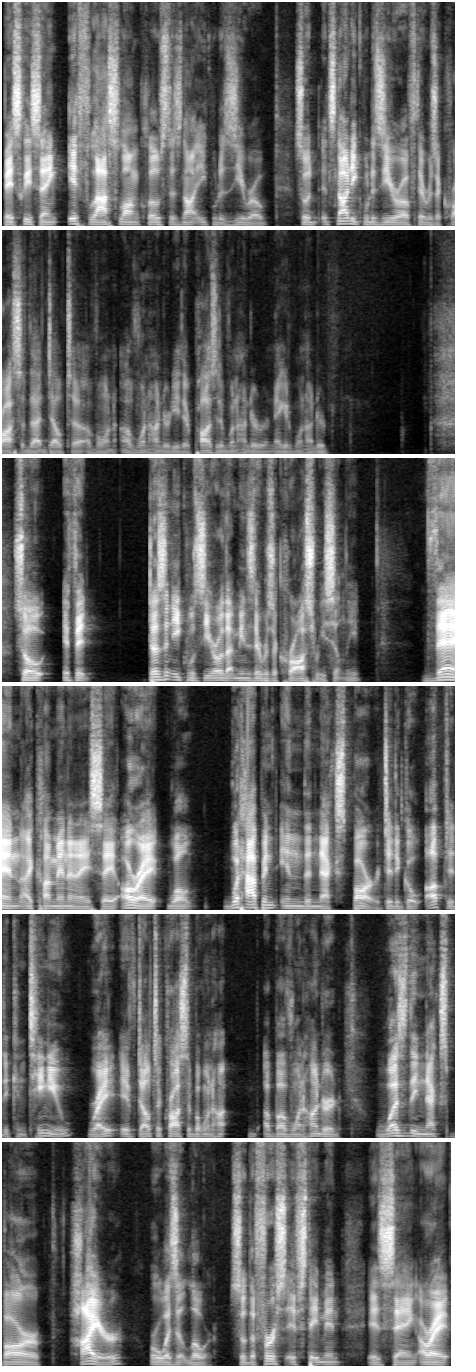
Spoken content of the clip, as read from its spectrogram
Basically saying if last long close does not equal to zero. So it's not equal to zero if there was a cross of that delta of one of 100, either positive 100 or negative 100. So if it doesn't equal zero, that means there was a cross recently. Then I come in and I say, all right, well, what happened in the next bar? Did it go up? Did it continue? Right? If delta crossed above 100, above 100, was the next bar higher or was it lower? So the first if statement is saying, all right,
